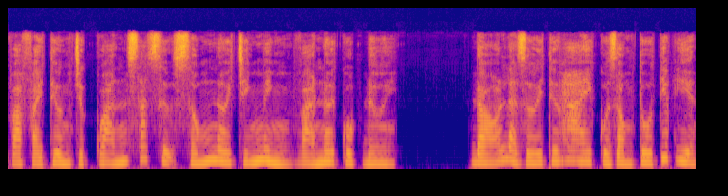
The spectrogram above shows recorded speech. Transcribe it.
và phải thường trực quán sát sự sống nơi chính mình và nơi cuộc đời. Đó là giới thứ hai của dòng tu tiếp hiện.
